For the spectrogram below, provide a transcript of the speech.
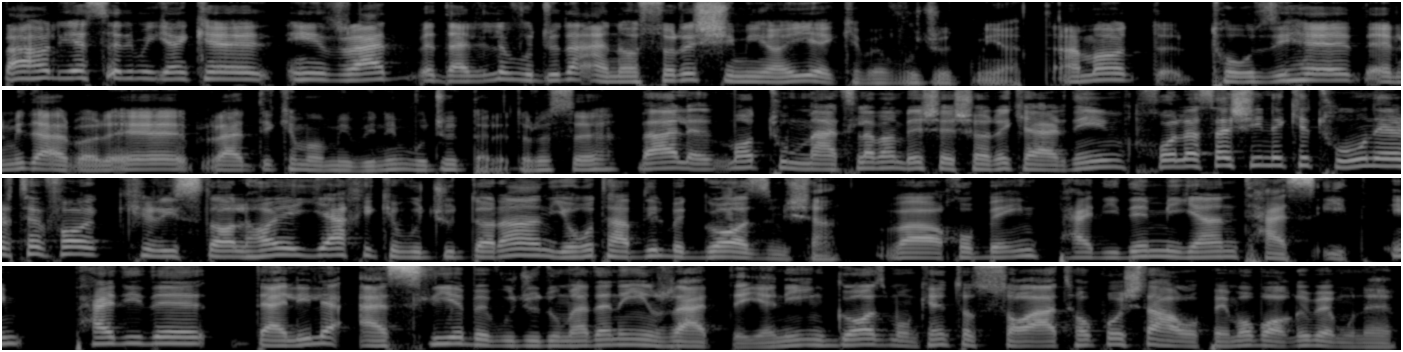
به حال یه سری میگن که این رد به دلیل وجود عناصر شیمیاییه که به وجود میاد. اما توضیح علمی درباره ردی که ما می‌بینیم وجود داره درسته؟ بله ما تو مطلبم بهش اشاره کردیم. خلاصش اینه که تو اون ارتفاع کریستال های یخی که وجود دارن یهو تبدیل به گاز میشن و خب به این پدیده میگن تسعید. این پدیده دلیل اصلی به وجود اومدن این رده. یعنی این گاز ممکنه تا ساعت ها پشت هواپیما باقی بمونه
